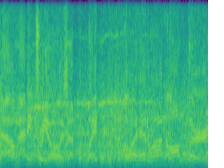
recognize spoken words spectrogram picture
Now Manny Trillo is at the plate with the go-ahead run on third.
